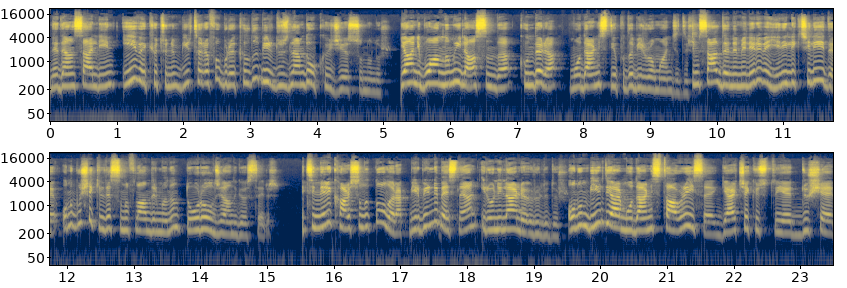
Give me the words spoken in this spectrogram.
nedenselliğin iyi ve kötünün bir tarafa bırakıldığı bir düzlemde okuyucuya sunulur. Yani bu anlamıyla aslında Kundera modernist yapıda bir romancıdır. Kimsel denemeleri ve yenilikçiliği de onu bu şekilde sınıflandırmanın doğru olacağını gösterir. Metinleri karşılıklı olarak birbirini besleyen ironilerle örülüdür. Onun bir diğer modernist tavrı ise gerçeküstüye, düşe,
